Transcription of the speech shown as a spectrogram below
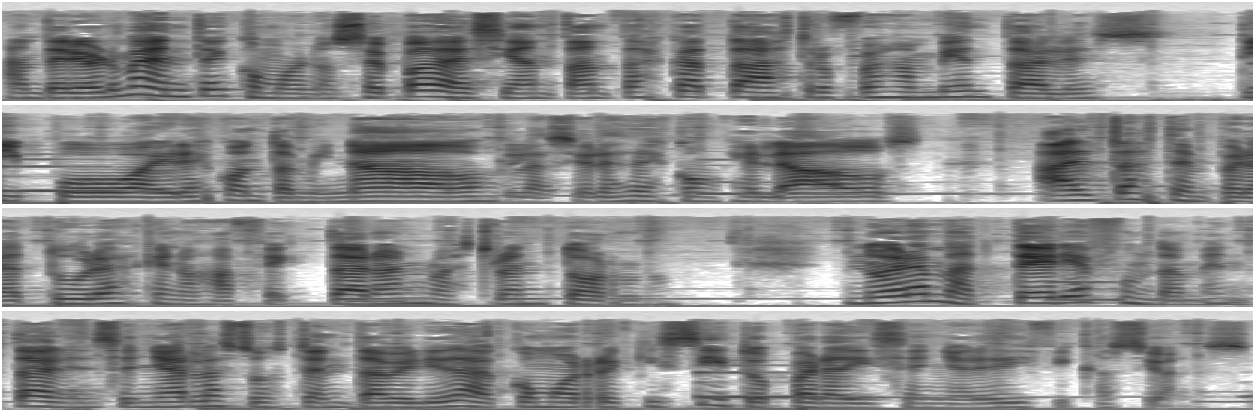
Anteriormente, como no se padecían tantas catástrofes ambientales, tipo aires contaminados, glaciares descongelados, altas temperaturas que nos afectaran nuestro entorno, no era materia fundamental enseñar la sustentabilidad como requisito para diseñar edificaciones,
